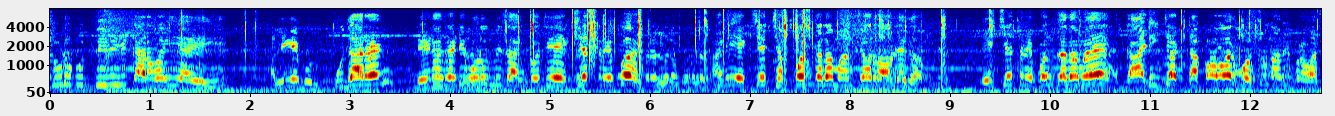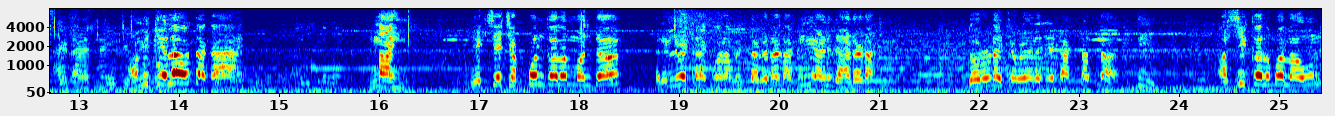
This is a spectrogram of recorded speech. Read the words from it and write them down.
सूडबुद्धीची कारवाई आहे ही. उदाहरण देण्यासाठी म्हणून मी सांगतो जे एकशे त्रेपन्न आणि एकशे छप्पन कलम आमच्यावर लावलेलं. एकशे त्रेपन्न कलम आहे गाडीच्या टपावर बसून आम्ही प्रवास केला. आम्ही केला होता का? नाही. एकशे छप्पन कलम म्हणतं रेल्वे ट्रॅकवर आम्ही दगडं टाकली आणि झाडं टाकली. दरोड्याच्या वेळेला जे टाकतात ना ती. अशी कलमं लावून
